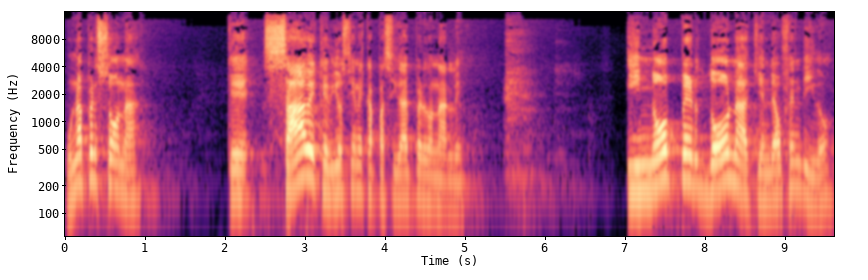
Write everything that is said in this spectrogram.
Una persona que sabe que Dios tiene capacidad de perdonarle y no perdona a quien le ha ofendido,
